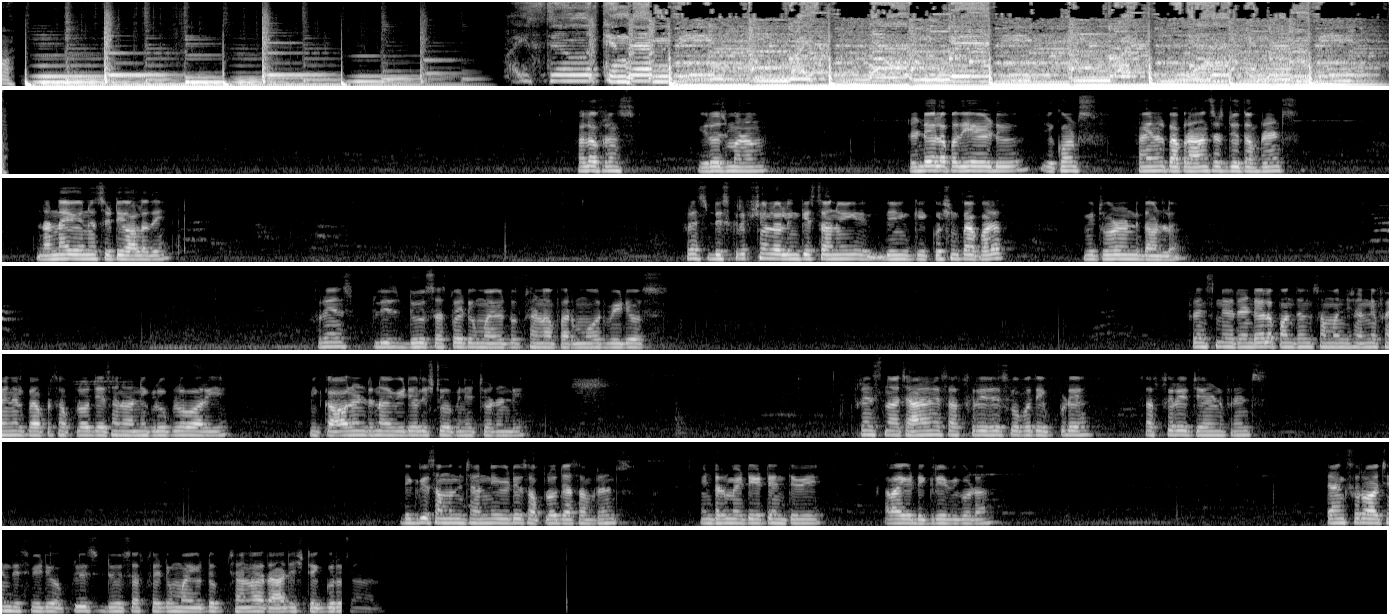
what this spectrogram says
Hello friends ఈరోజు మనం రెండు వేల పదిహేడు అకౌంట్స్ ఫైనల్ పేపర్ ఆన్సర్స్ చూద్దాం ఫ్రెండ్స్ నన్నా యూనివర్సిటీ వాళ్ళది. ఫ్రెండ్స్ డిస్క్రిప్షన్లో లింక్ ఇస్తాను. దీనికి క్వశ్చన్ పేపర్ మీరు చూడండి దాంట్లో. Friends please do subscribe to my YouTube channel for more videos friends నేను రెండు వేల పంతొమ్మిది సంబంధించిన అన్ని ఫైనల్ పేపర్స్ అప్లోడ్ చేశాను. అన్ని గ్రూప్లో వారికి. మీకు కావాలంటే నా వీడియో లిస్ట్ ఓపెన్ చేసి చూడండి. ఫ్రెండ్స్ నా ఛానల్ని సబ్స్క్రైబ్ చేసుకోకపోతే ఇప్పుడే సబ్స్క్రైబ్ చేయండి ఫ్రెండ్స్. డిగ్రీ సంబంధించిన అన్ని వీడియోస్ అప్లోడ్ చేస్తాం ఫ్రెండ్స్. ఇంటర్మీడియట్ టెన్త్వి అలాగే డిగ్రీవి కూడా. Thanks for watching this video please do subscribe to my YouTube channel Rajesh tech Guru channel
